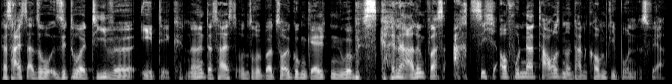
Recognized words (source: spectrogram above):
Das heißt also situative Ethik. Ne? Das heißt, unsere Überzeugungen gelten nur bis, keine Ahnung was, 80 auf 100.000 und dann kommt die Bundeswehr.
